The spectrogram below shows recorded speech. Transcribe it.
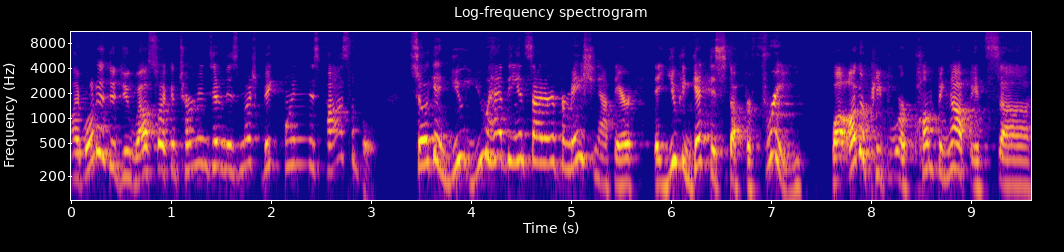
I wanted to do well so I could turn into as much Bitcoin as possible. So again, you you have the insider information out there that you can get this stuff for free while other people are pumping up its uh,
